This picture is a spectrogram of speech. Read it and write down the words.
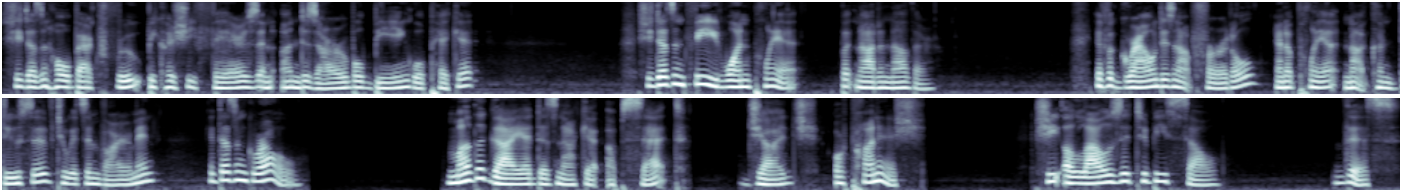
She doesn't hold back fruit because she fears an undesirable being will pick it. She doesn't feed one plant, but not another. If a ground is not fertile and a plant not conducive to its environment, it doesn't grow. Mother Gaia does not get upset, judge, or punish. She allows it to be so. This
